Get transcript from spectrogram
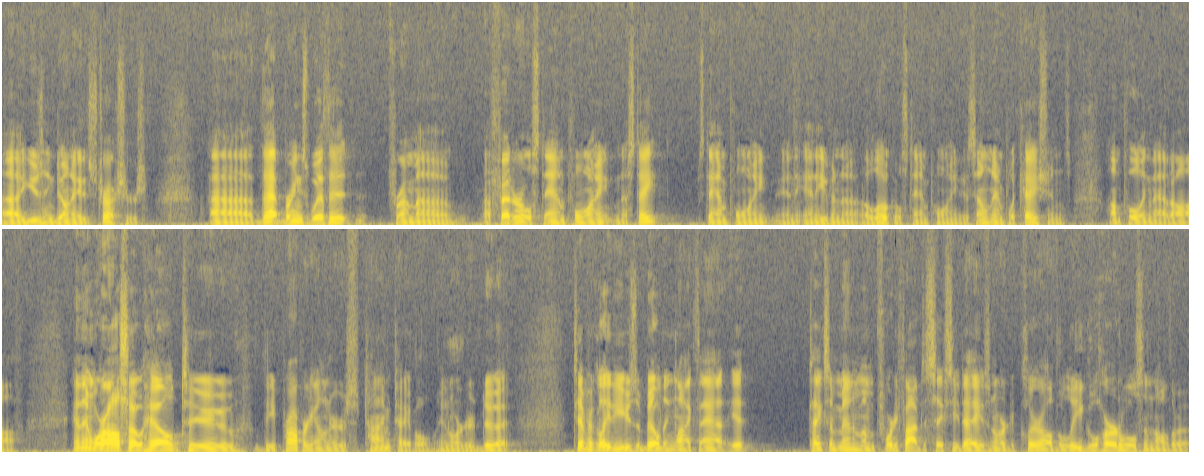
uh, using donated structures. Uh, that brings with it, from a, a federal standpoint and a state standpoint, and, and even a, a local standpoint, its own implications on pulling that off. And then we're also held to the property owner's timetable in order to do it. Typically, to use a building like that, it takes a minimum 45 to 60 days in order to clear all the legal hurdles and all the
